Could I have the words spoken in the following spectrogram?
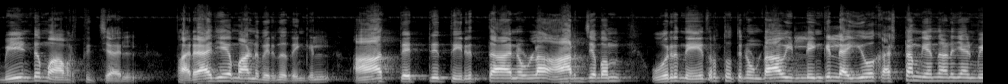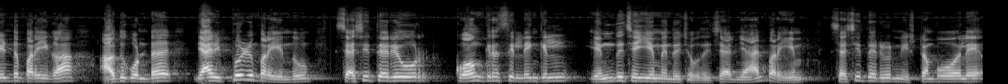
വീണ്ടും ആവർത്തിച്ചാൽ പരാജയമാണ് വരുന്നതെങ്കിൽ ആ തെറ്റ് തിരുത്താനുള്ള ആർജവം ഒരു നേതൃത്വത്തിനുണ്ടാവില്ലെങ്കിൽ അയ്യോ കഷ്ടം എന്നാണ് ഞാൻ വീണ്ടും പറയുക. അതുകൊണ്ട് ഞാൻ ഇപ്പോഴും പറയുന്നു ശശി തരൂർ കോൺഗ്രസ് ഇല്ലെങ്കിൽ എന്ത് ചെയ്യും എന്ന് ചോദിച്ചാൽ ഞാൻ പറയും ശശി തരൂരിന് ഇഷ്ടംപോലെ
